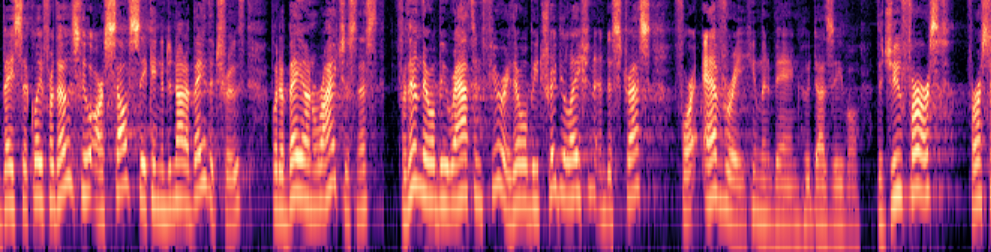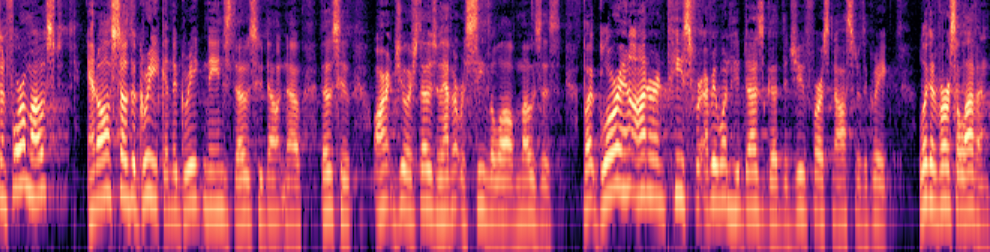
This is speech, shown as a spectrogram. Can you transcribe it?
basically, for those who are self seeking and do not obey the truth, but obey unrighteousness, for them there will be wrath and fury. There will be tribulation and distress for every human being who does evil. The Jew first, first and foremost, and also the Greek, and the Greek means those who don't know, those who aren't Jewish, those who haven't received the law of Moses. But glory and honor and peace for everyone who does good, the Jew first and also the Greek. Look at verse 11.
